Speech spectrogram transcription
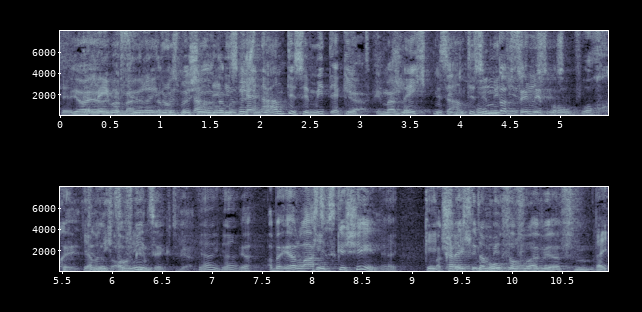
der, ja, der ja, Labour-Führer in Großbritannien ist kein Antisemit, er geht ja, ich mein, schlecht mit Antisemitismus. 100 Fälle pro Woche, die ja, nicht aufgezeigt werden. Ja, ja. Ja, aber er lässt es geschehen. Geht Man kann nicht dem Hofer vorwerfen, Nein,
